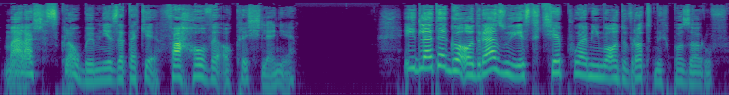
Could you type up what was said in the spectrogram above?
Malarz skląłby mnie za takie fachowe określenie. I dlatego od razu jest ciepła mimo odwrotnych pozorów.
